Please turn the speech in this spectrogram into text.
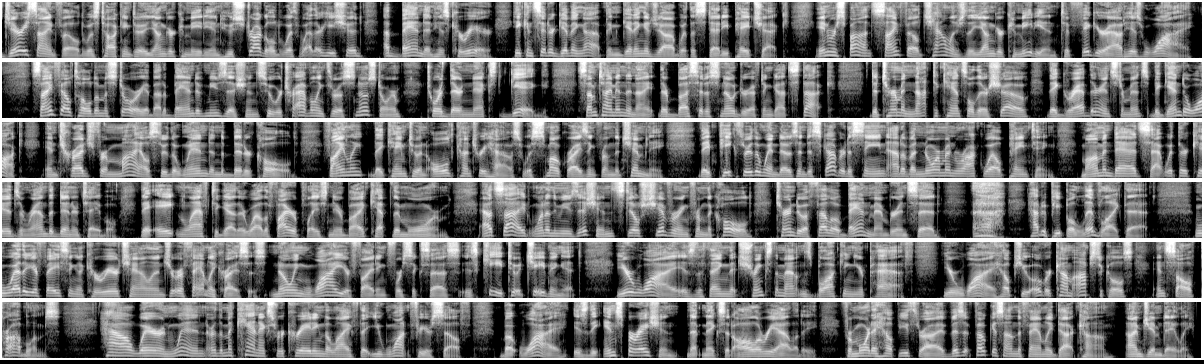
Jerry Seinfeld was talking to a younger comedian who struggled with whether he should abandon his career. He considered giving up and getting a job with a steady paycheck. In response, Seinfeld challenged the younger comedian to figure out his why. Seinfeld told him a story about a band of musicians who were traveling through a snowstorm toward their next gig. Sometime in the night, their bus hit a snowdrift and got stuck. Determined not to cancel their show, they grabbed their instruments, began to walk, and trudged for miles through the wind and the bitter cold. Finally, they came to an old country house with smoke rising from the chimney. They peeked through the windows and discovered a scene out of a Norman Rockwell painting. Mom and Dad sat with their kids around the dinner table. They ate and laughed together while the fireplace nearby kept them warm. Outside, one of the musicians, still shivering from the cold, turned to a fellow band member and said, Ugh, how do people live like that? Whether you're facing a career challenge or a family crisis, knowing why you're fighting for success is key to achieving it. Your why is the thing that shrinks the mountains blocking your path. Your why helps you overcome obstacles and solve problems. How, where, and when are the mechanics for creating the life that you want for yourself. But why is the inspiration that makes it all a reality. For more to help you thrive, visit FocusOnTheFamily.com. I'm Jim Daly.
